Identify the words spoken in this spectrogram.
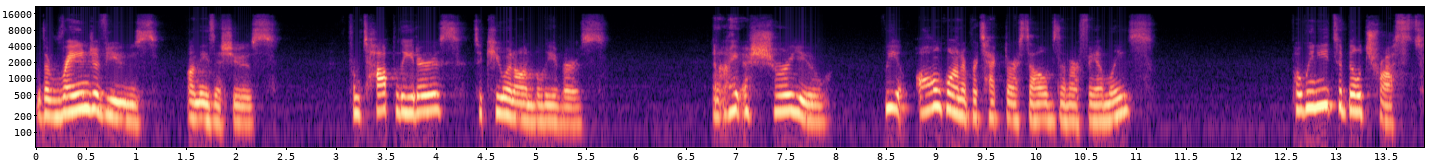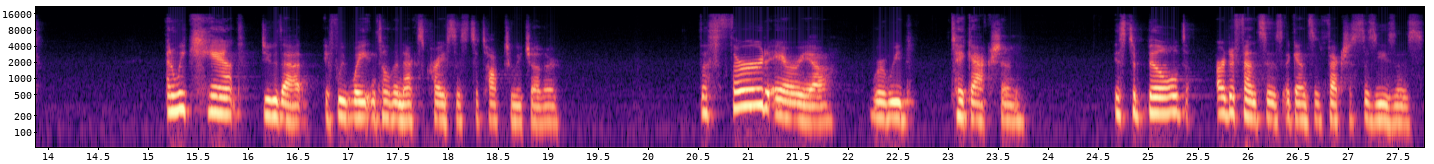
with a range of views on these issues, from top leaders to QAnon believers. And I assure you, we all want to protect ourselves and our families. But we need to build trust. And we can't do that if we wait until the next crisis to talk to each other. The third area where we take action is to build our defenses against infectious diseases.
